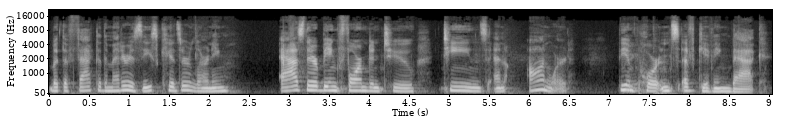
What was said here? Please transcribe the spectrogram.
But the fact of the matter is these kids are learning as they're being formed into teens and onward the importance of giving back.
